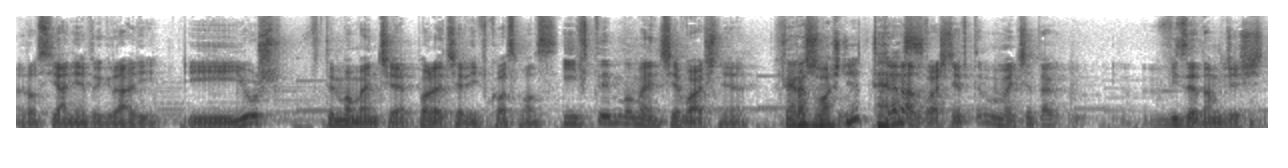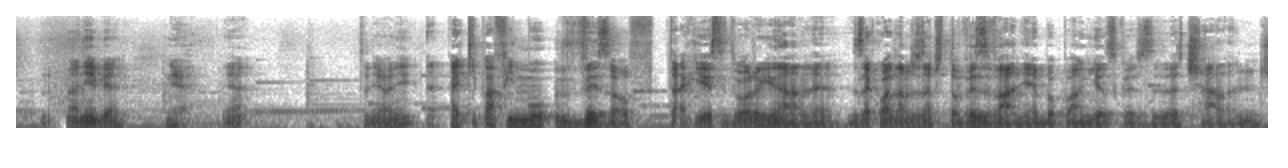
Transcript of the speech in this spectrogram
Rosjanie wygrali i już w tym momencie polecieli w kosmos. I w tym momencie właśnie. Teraz właśnie? Teraz? Teraz właśnie, w tym momencie tak widzę tam gdzieś na niebie. Nie. Nie? To nie oni? E- Ekipa filmu Wyzow, taki jest tytuł oryginalny. Zakładam, że znaczy to wyzwanie, bo po angielsku jest The Challenge.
